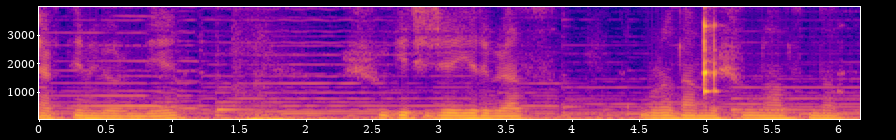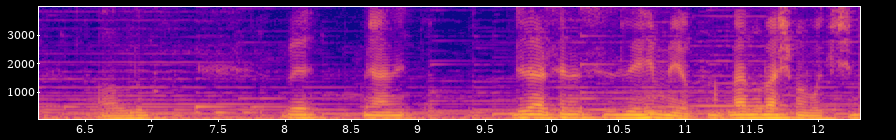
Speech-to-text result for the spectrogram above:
kerttiğimi görün diye. Şu geçeceği yeri biraz buradan ve şunun altından aldım. Ve yani dilerseniz siz lehimle yapın. Ben uğraşmamak için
